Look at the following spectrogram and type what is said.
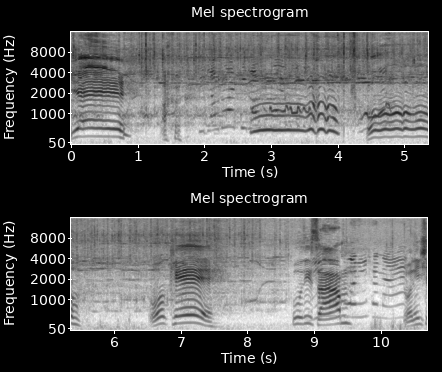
เย้ติดแล้วด้วยติดฮู้ โอ้โอเค คู่ที่สามตัวนี้ชนะตัวนี้ช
